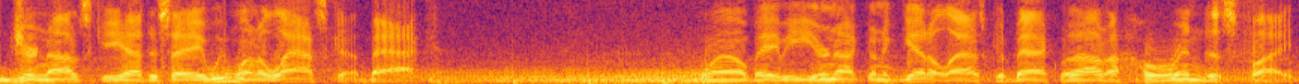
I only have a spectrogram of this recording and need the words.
Zhirinovsky, had to say. We want Alaska back. Well, baby, you're not going to get Alaska back without a horrendous fight.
